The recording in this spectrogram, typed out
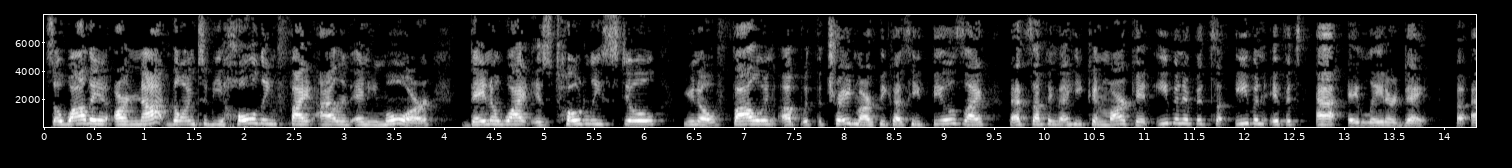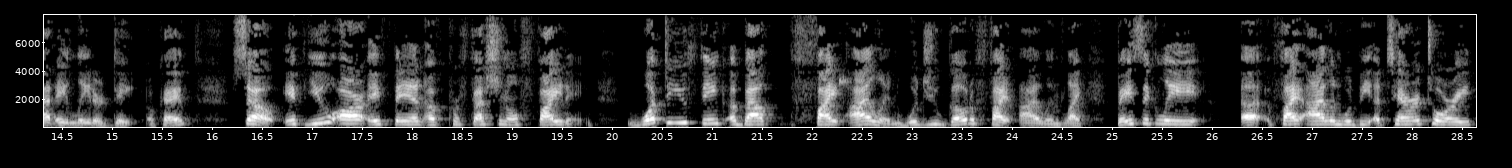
So while they are not going to be holding Fight Island anymore, Dana White is totally still, you know, following up with the trademark because he feels like that's something that he can market, even if it's even if it's at a later date. Uh, at a later date, okay? So, if you are a fan of professional fighting, what do you think about Fight Island? Would you go to Fight Island? Like, basically, uh, Fight Island would be a territory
